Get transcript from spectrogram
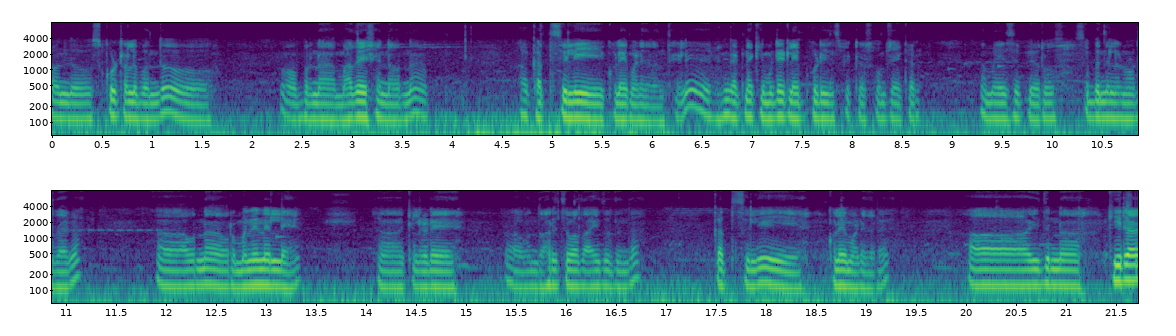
ಒಂದು ಸ್ಕೂಟ್ರಲ್ಲಿ ಬಂದು ಒಬ್ಬರನ್ನ ಮಾದೇಶನ್ ಅವ್ರನ್ನ ಕತ್ತಿಸಿಲಿ ಕೊಲೆ ಮಾಡಿದ್ರು ಅಂಥೇಳಿ ಘಟನೆಗೆ ಇಮಿಡಿಯೇಟ್ಲಿ ಹೆಬ್ಗೋಡಿ ಇನ್ಸ್ಪೆಕ್ಟರ್ ಸೋಮಶೇಖರ್, ನಮ್ಮ ಎ ಸಿ ಪಿ ಅವರು ಸಿಬ್ಬಂದಿ ಎಲ್ಲ ನೋಡಿದಾಗ ಅವ್ರನ್ನ ಅವ್ರ ಮನೆಯಲ್ಲೇ ಕೆಲಗಡೆ ಒಂದು ಹರಿತವಾದ ಆಯುಧದಿಂದ ಕತ್ತಿಸಿಲಿ ಕೊಲೆ ಮಾಡಿದ್ದಾರೆ. ಇದನ್ನು ಕೀರಾ,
